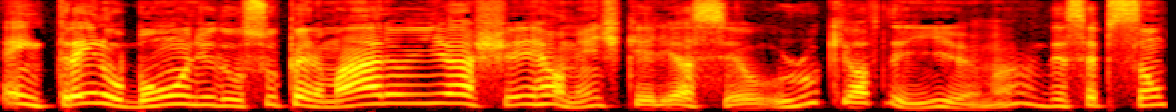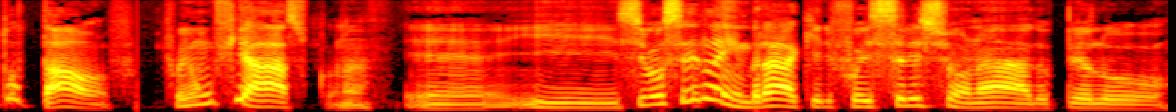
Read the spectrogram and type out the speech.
entrei no bonde do Super Mario e achei realmente que ele ia ser o Rookie of the Year. Uma decepção total. Foi um fiasco, né? É, e se você lembrar que ele foi selecionado pelo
